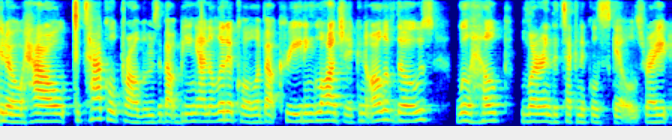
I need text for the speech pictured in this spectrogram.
you know, how to tackle problems, about being analytical, about creating logic, and all of those will help learn the technical skills, right?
